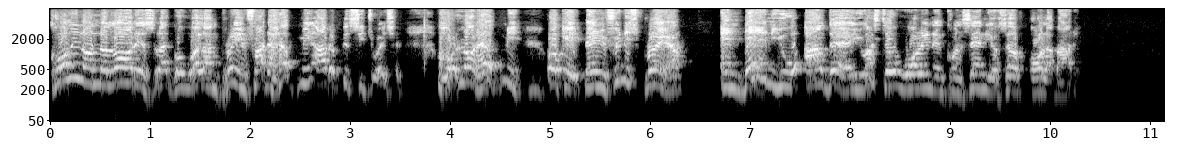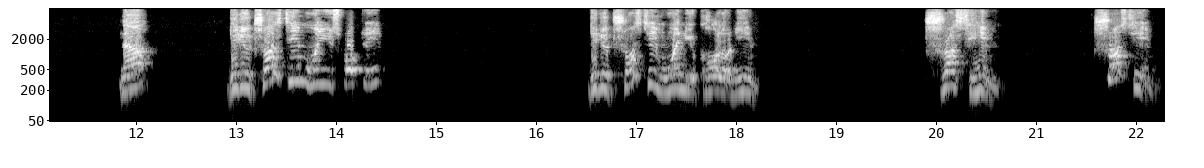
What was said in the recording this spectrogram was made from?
Calling on the Lord is like, oh, well, I'm praying, Father, help me out of this situation. Oh, Lord, help me. Okay, then you finish prayer, and then you out there, you are still worrying and concerned yourself all about it. Now, did you trust him when you spoke to him? Did you trust him when you call on him? Trust him. Trust him.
